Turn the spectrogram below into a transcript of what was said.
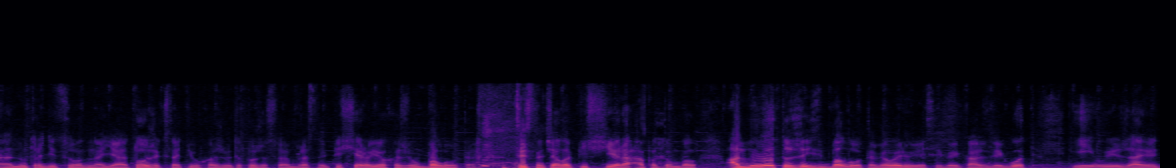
э, ну, традиционно я тоже, кстати, ухожу, это тоже своеобразная пещера, я ухожу в болото. То есть сначала пещера, а потом болото. А ну, это жизнь болота, говорю я себе каждый год. И уезжаю,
